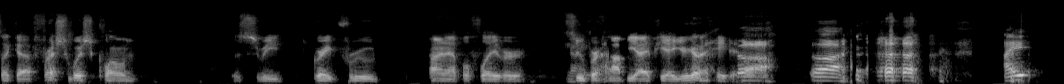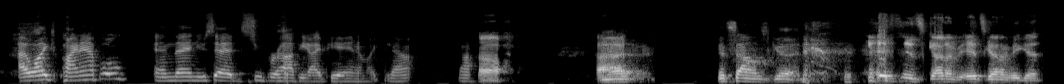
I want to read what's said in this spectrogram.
it's like a fresh swish clone. This should be grapefruit, pineapple flavor, super Nice. hoppy IPA. You're gonna hate Ugh, ugh. it. I I liked pineapple, and then you said super hoppy IPA, and I'm like, no, not for oh, me. uh, Uh, it sounds good. it's, it's gonna be it's gonna be good.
